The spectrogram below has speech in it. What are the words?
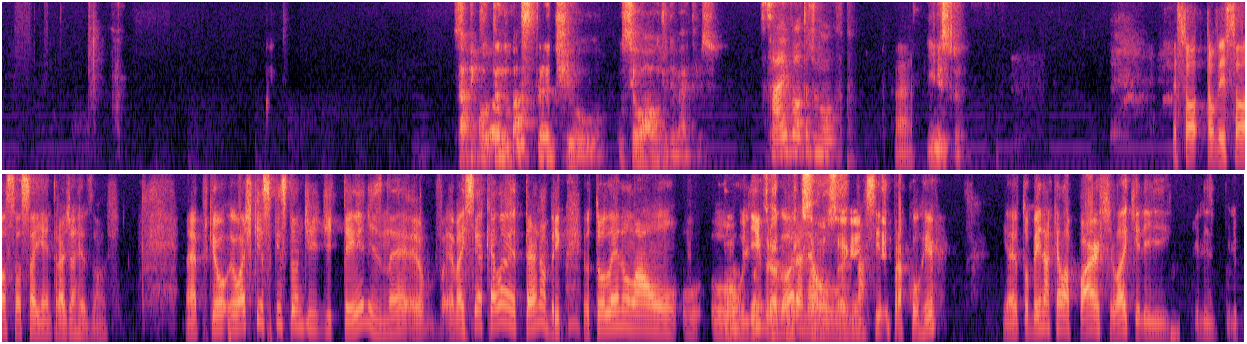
Tá picotando bastante o, o seu áudio, Demetrius. Sai e volta de novo. É. Isso. É só, talvez só, só sair e entrar já resolve. Né? Porque eu, eu acho que essa questão de, de tênis, né, eu, é, vai ser aquela eterna briga. Eu tô lendo lá um, o, o, o livro agora, né, o Segue. Nascido para Correr, e aí eu tô bem naquela parte lá que ele, ele, ele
